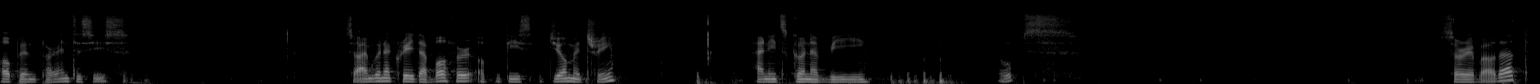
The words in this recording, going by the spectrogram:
open parentheses, so I'm gonna create a buffer of this geometry and it's gonna be, oops, sorry about that.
